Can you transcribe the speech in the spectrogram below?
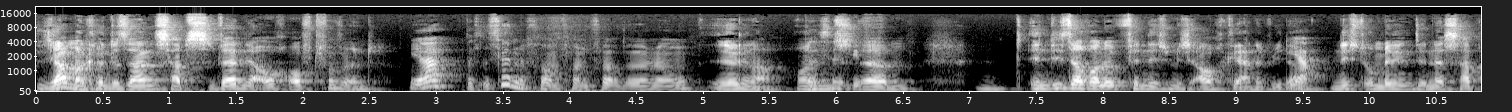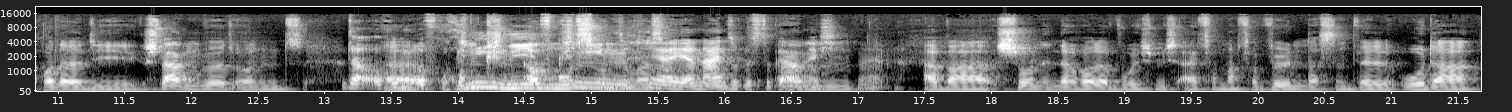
Ja, man könnte sagen, Subs werden ja auch oft verwöhnt. Ja, das ist ja eine Form von Verwöhnung. Ja, genau. Und ähm, in dieser Rolle finde ich mich auch gerne wieder. Ja. Nicht unbedingt in der Sub-Rolle, die geschlagen wird und Da auch Äh, auf rumknien Knien, auf muss Knien. und sowas. Ja, ja, nein, so bist du gar Ähm, nicht. Nein. aber schon in der Rolle, wo ich mich einfach mal verwöhnen lassen will oder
